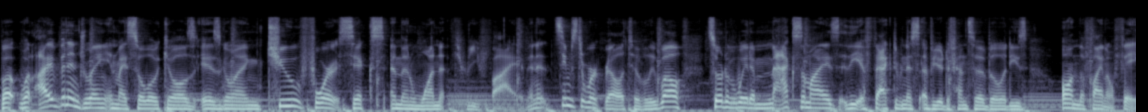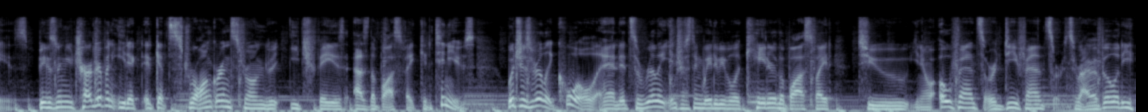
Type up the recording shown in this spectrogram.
but what I've been enjoying in my solo kills is going 2, 4, 6, and then 1, 3, 5. And it seems to work relatively well, sort of a way to maximize the effectiveness of your defensive abilities on the final phase. Because when you charge up an Edict, it gets stronger and stronger each phase as the boss fight continues, which is really cool, and it's a really interesting way to be able to cater the boss fight to, you know, offense or defense or survivability,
